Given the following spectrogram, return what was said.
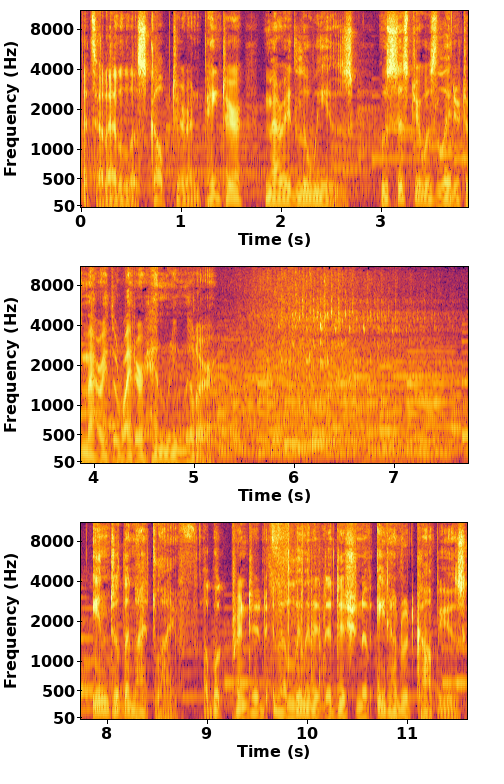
Bezalel, a sculptor and painter, married Louise, whose sister was later to marry the writer Henry Miller. Into the Nightlife, a book printed in a limited edition of 800 copies,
